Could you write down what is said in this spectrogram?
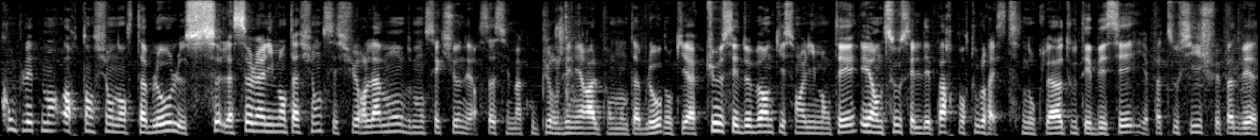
complètement hors tension dans ce tableau. La seule alimentation, c'est sur l'amont de mon sectionneur. Ça, c'est ma coupure générale pour mon tableau. Donc il n'y a que ces deux bornes qui sont alimentées. Et en dessous, c'est le départ pour tout le reste. Donc là, tout est baissé. Il n'y a pas de souci, je fais pas de VAT.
